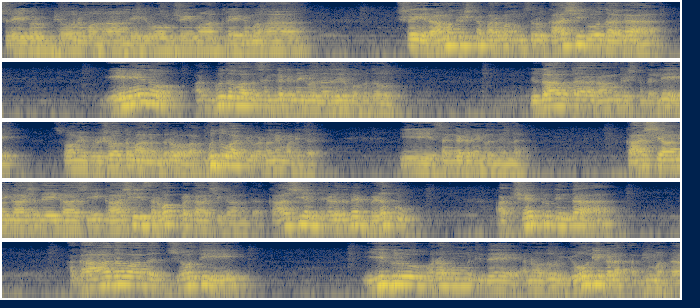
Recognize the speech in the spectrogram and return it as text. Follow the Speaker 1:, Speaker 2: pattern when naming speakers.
Speaker 1: ಶ್ರೀ ಗುರುಭ್ಯೋ ನಮಃ. ಹರಿ ಓಂ ಶ್ರೀ ಮಾತ್ರೇ ನಮಃ. ಶ್ರೀ ರಾಮಕೃಷ್ಣ ಪರಮಹಂಸರು ಕಾಶಿಗೆ ಹೋದಾಗ ಏನೇನು ಅದ್ಭುತವಾದ ಸಂಘಟನೆಗಳು ನಡೆದಿರಬಹುದು. ಯುಗಾವತಾರ ರಾಮಕೃಷ್ಣದಲ್ಲಿ ಸ್ವಾಮಿ ಪುರುಷೋತ್ತಮಾನಂದರು ಅದ್ಭುತವಾಗಿ ವರ್ಣನೆ ಮಾಡಿದ್ದಾರೆ ಈ ಸಂಘಟನೆಗಳನ್ನೆಲ್ಲ. ಕಾಶ್ಯಾಮಿ ಕಾಶದೇ ಕಾಶಿ ಕಾಶಿ ಸರ್ವಪ್ರಕಾಶಿಗ ಅಂತ. ಕಾಶಿ ಅಂತ ಹೇಳಿದ್ರೆ ಬೆಳಕು. ಆ ಕ್ಷೇತ್ರದಿಂದ ಅಗಾಧವಾದ ಜ್ಯೋತಿ ಈಗಲೂ ಹೊರಹೊಮ್ಮುತ್ತಿದೆ ಅನ್ನೋದು ಯೋಗಿಗಳ ಅಭಿಮತ.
